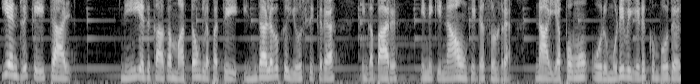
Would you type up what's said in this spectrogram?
என்று கேட்டாள். நீ எதுக்காக மத்தவங்கள பத்தி இந்த அளவுக்கு யோசிக்கிற? இங்க பாரு இன்னைக்கு நான் உன்கிட்ட சொல்றேன். நான் எப்பவும் ஒரு முடிவு எடுக்கும்போது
